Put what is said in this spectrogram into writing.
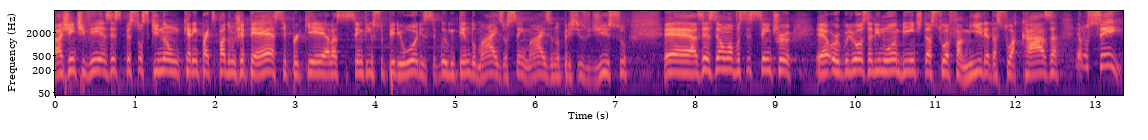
a gente vê, às vezes, pessoas que não querem participar de um GPS porque elas se sentem superiores, eu entendo mais, eu sei mais, eu não preciso disso. É, às vezes é uma, você se sente é, orgulhoso ali no ambiente da sua família, da sua casa. Eu não sei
